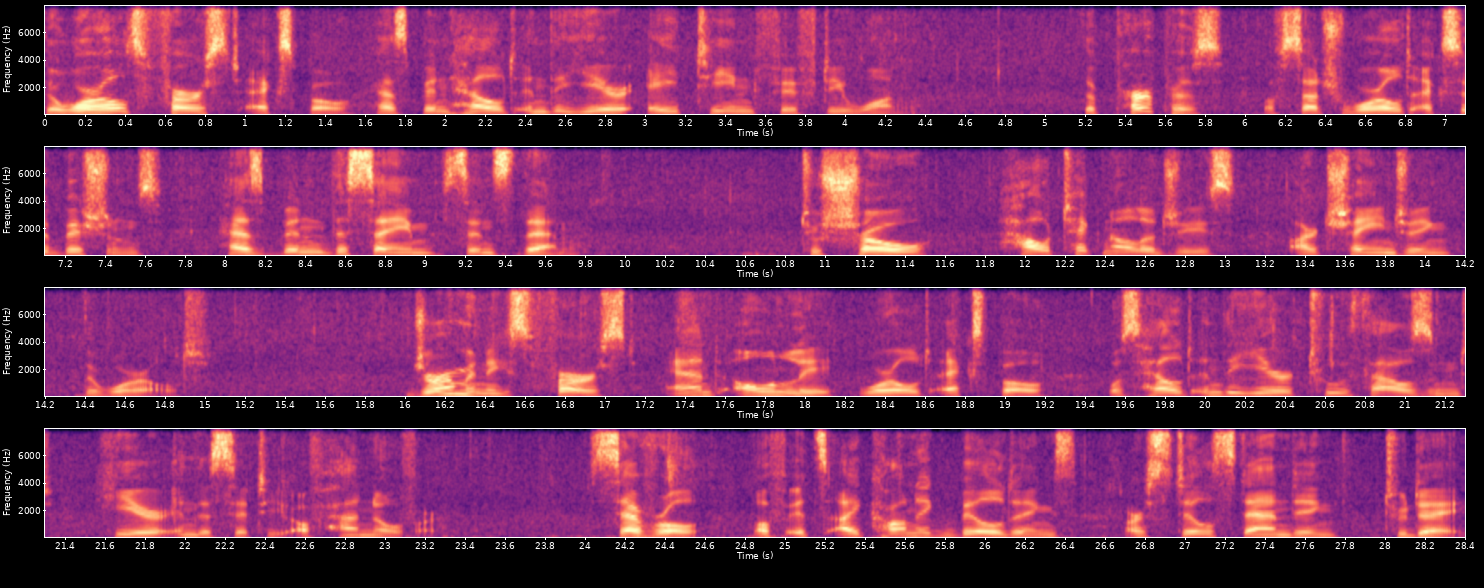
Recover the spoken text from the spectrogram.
The world's first expo has been held in the year 1851. The purpose of such world exhibitions has been the same since then, to show how technologies are changing the world. Germany's first and only World Expo was held in the year 2000 here in the city of Hanover. Several of its iconic buildings are still standing today.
